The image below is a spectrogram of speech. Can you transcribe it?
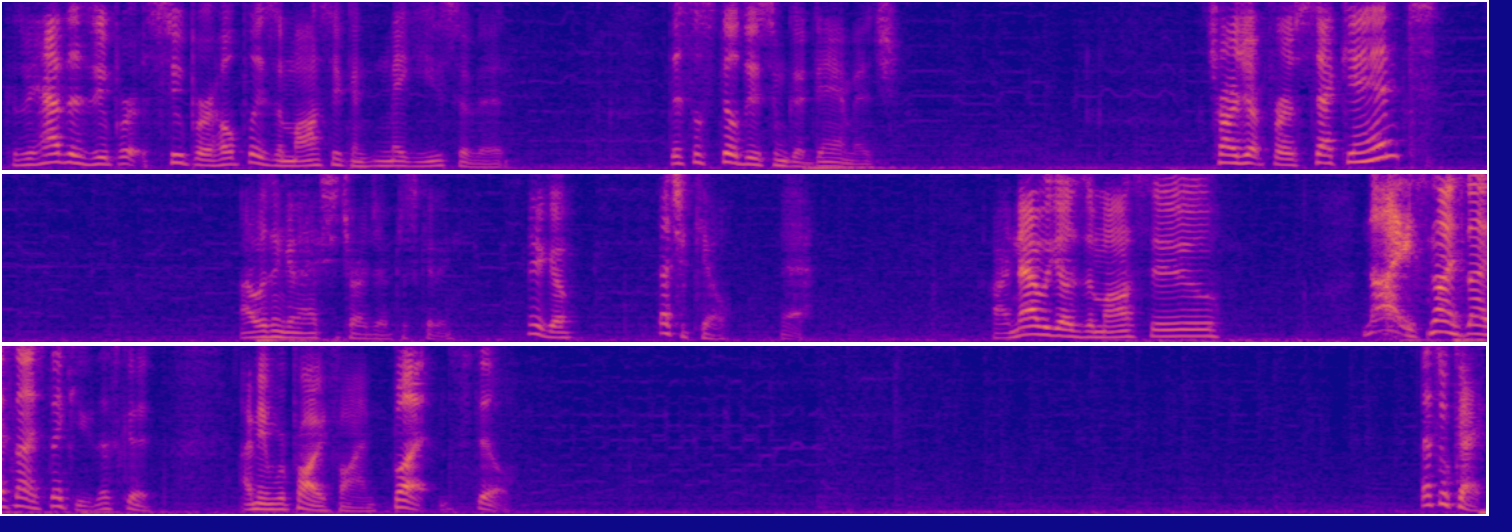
Because we have the super, super. Hopefully Zamasu can make use of it. This will still do some good damage. Charge up for a second. I wasn't going to actually charge up. Just kidding. There you go. That should kill. Yeah. Alright, now we go Zamasu. Nice, nice, nice, nice. Thank you. That's good. I mean, we're probably fine. But, still. That's okay.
